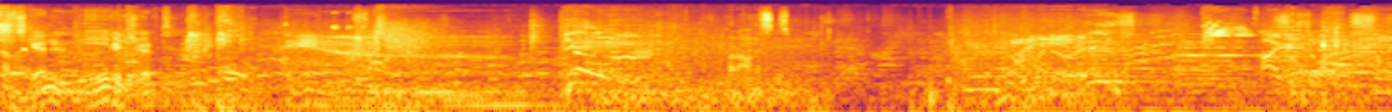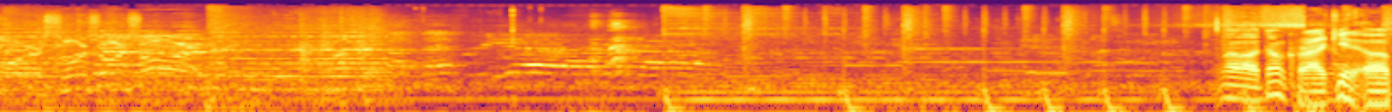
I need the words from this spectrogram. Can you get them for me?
That was good. Good drift. Damn. Hold on, Oh, don't cry. Get up.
